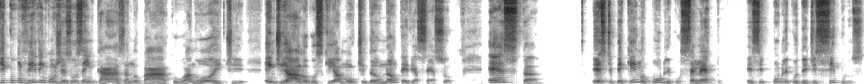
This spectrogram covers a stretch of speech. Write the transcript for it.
que convivem com Jesus em casa, no barco, à noite, em diálogos que a multidão não teve acesso. Esta este pequeno público seleto, esse público de discípulos,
